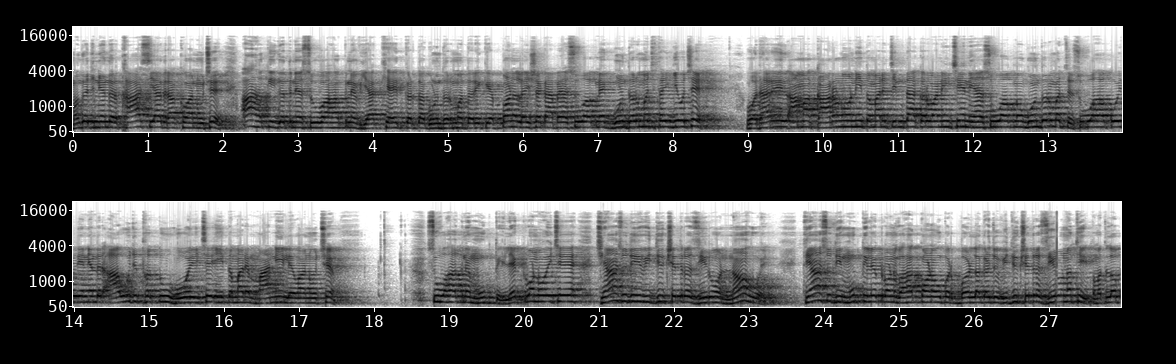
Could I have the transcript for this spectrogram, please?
મગજની અંદર ખાસ યાદ રાખવાનું છે. આ હકીકતને સુવાહકને વ્યાખ્યાયિત કરતા ગુણધર્મ તરીકે પણ લઈ શકાય. આપણે આ સુવાહકને ગુણધર્મ જ થઈ ગયો છે. વધારે આમાં કારણોની તમારે ચિંતા કરવાની છે ને આ સુવાહકનો ગુણધર્મ જ છે. સુવાહક હોય તેની અંદર આવું જ થતું હોય છે એ તમારે માની લેવાનું છે. સુવાહકને મુક્ત ઇલેક્ટ્રોન હોય છે. જ્યાં સુધી વિદ્યુત ક્ષેત્ર ઝીરો ન હોય ત્યાં સુધી મુક્ત ઇલેક્ટ્રોન વાહક ઉપર બળ લાગે, જો વિદ્યુત ક્ષેત્ર ઝીરો નથી, તો મતલબ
